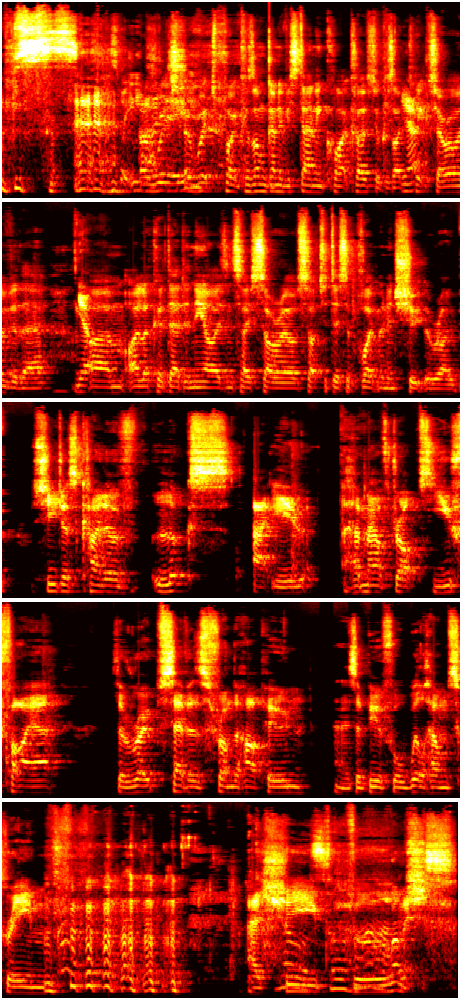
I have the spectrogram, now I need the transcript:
ropes! That's what you need At which, at which point, because I'm going to be standing quite close to her, because I Yeah. kicked her over there, Yeah. um, I look her dead in the eyes and say, Sorry, I was such a disappointment, and shoot the rope. she just kind of looks at you. Her mouth drops. You fire. The rope severs from the harpoon, and there's a beautiful Wilhelm scream as she so harsh. plummets.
